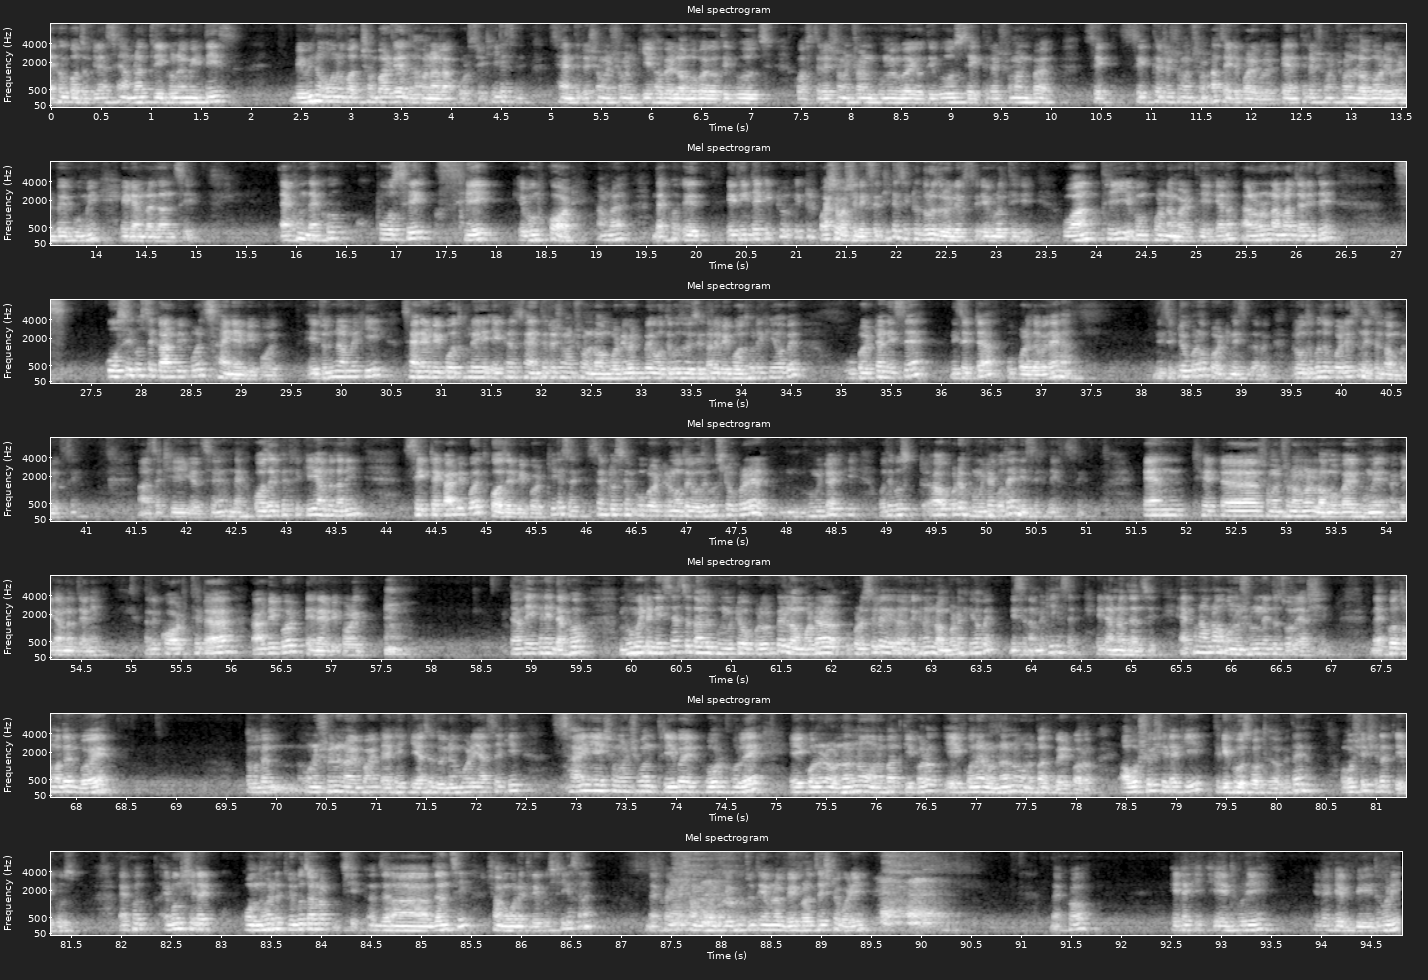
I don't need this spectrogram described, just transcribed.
দেখো গত ক্লাসে আমরা ত্রিকোণমিতি বিভিন্ন অনুপাত সম্পর্কে ধারণা লাভ করছি, ঠিক আছে? সাইন থিটার সমান সমান কি হবে? লম্ব বাই অতিভুজ কস থিটার সমান সমান ভূমি বাই অতিভুজ সেক থিটার সমান সেক থিটার সমান সমান আচ্ছা এটা পরে বলি। টেন থিটার সমান সমান লম্ব ডিভাইড বাই ভূমি, এটা আমরা জানছি। এখন দেখো কোসেক সেক এবং কট আমরা দেখো এই তিনটাকে একটু একটু পাশাপাশি লিখছে, ঠিক আছে? একটু দূরে দূরে লিখছে এগুলো থেকে। ওয়ান থ্রি এবং ফোর নাম্বার থেকে, কেন? কারণ আমরা জানি যে কোসে কোসে কার বিপরীত? সাইনের বিপরীত। এই জন্য আমরা কি সাইনের বিপরীত হলে এখানে সাইন থিটা সমান সমান লম্ব ডিভাইড বাই অতিভুজ হয়েছে, তাহলে বিপরীত হলে কি হবে? উপরেরটা নিচে, নিচেরটা উপরে যাবে, তাই না? নিচেরটা উপরে, উপরেরটা নিচে যাবে। তাহলে অতিভুজ উপরে লিখছি, নিচের লম্ব লিখছি। আচ্ছা ঠিক আছে। দেখো কজের ক্ষেত্রে কি আমরা জানি সেকটা কার বিপরীত? কজের বিপরীত, ঠিক আছে? সেম টু সেম উপরেরটার মতো অতিভুজটা উপরে, ভূমিটা কি? অতিভুজটা উপরে, ভূমিটা কোথায়? নিচে, লিখছি। টেন থিটা সমান সমান আমরা লম্ব বাই ভূমি, এটা আমরা জানি। তাহলে কট থিটা কার বিপরীত? টেনের বিপরীত। তাহলে এখানে দেখো, ভূমিটা নিচে আছে, তাহলে ভূমিটা উপরে উঠবে, লম্বটা উপরে ছিল, এখানে লম্বটা কি হবে? নিচে নামবে, ঠিক আছে? এটা আমরা জানছি। এখন আমরা অনুশীলনীতে চলে আসি। দেখো তোমাদের বইয়ে, তোমাদের অনুশীলনী নয় পয়েন্ট একে কি আছে, দুই নম্বরই আছে কি? সাইন এ সমান সমান থ্রি বাই ফোর হলে এই কোণের অন্যান্য অনুপাত কি করো? এই কোণের অন্যান্য অনুপাত বের করো। অবশ্যই সেটা কি? ত্রিভুজ হতে হবে, তাই না? অবশ্যই সেটা ত্রিভুজ। এখন, এবং সেটা কোন ধরনের ত্রিভুজ আমরা জানছি? সমকোণী ত্রিভুজ, ঠিক আছে না? দেখো, এটা সমকোণী ত্রিভুজ যদি আমরা বের করার চেষ্টা করি, দেখো, এটাকে এ ধরি, এটাকে বি ধরি,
